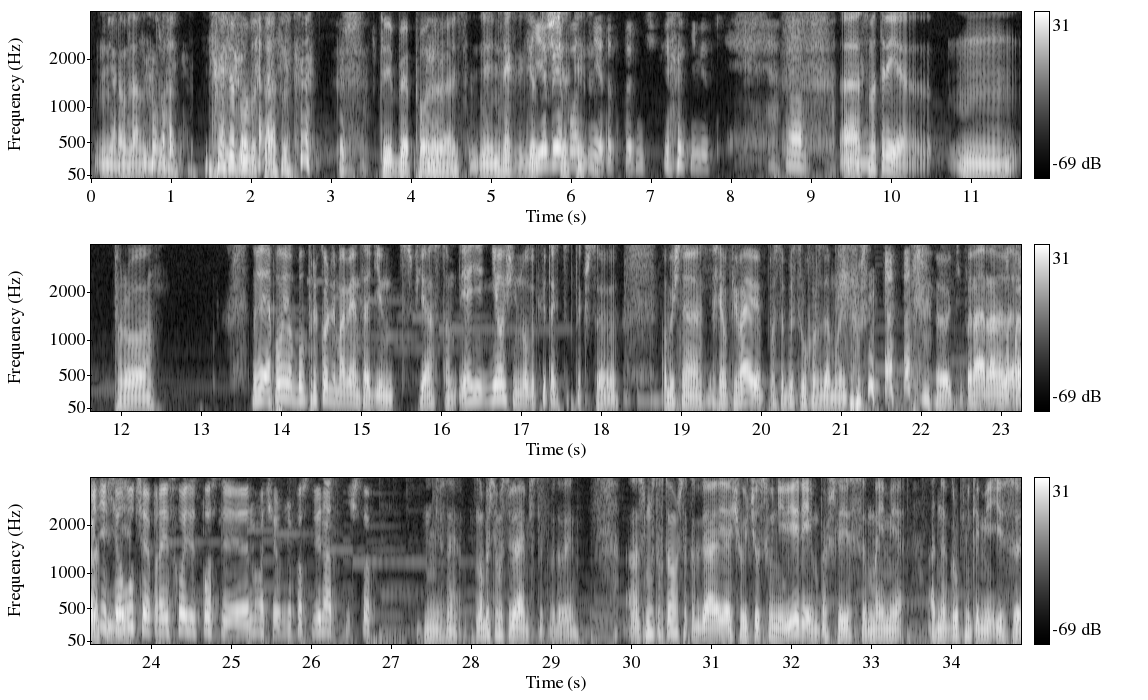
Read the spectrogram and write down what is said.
Не, Рамзан, другой. Это было бы странно. Тебе понравится. Не, не знаю, как сделать Тебе. Нет, это тоже не- немецкий. А, А. Смотри, про... Ну, я помню, был прикольный момент один с пьянством. Я не, не очень много пью, так, так что обычно, если я выпиваю, я просто быстро ухожу домой, потому что, э, типа, ра- рано... Рано все лучшее происходит после ночи, уже после 12 часов. Не знаю. Но обычно мы собираемся только в это время. А Смысл в том, что когда я еще учился в универе, мы пошли с моими одногруппниками из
